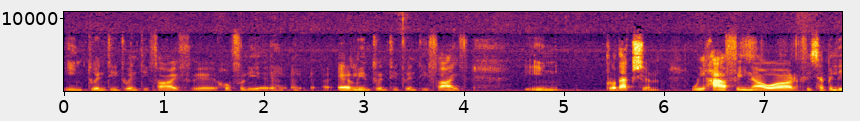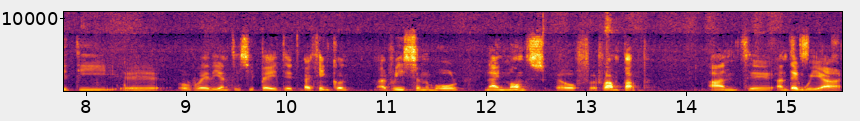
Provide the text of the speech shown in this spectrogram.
in 2025, uh, hopefully uh, uh, early in 2025 in production. We have in our feasibility uh, already anticipated, I think, a reasonable nine months of ramp up. And, and then we are,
